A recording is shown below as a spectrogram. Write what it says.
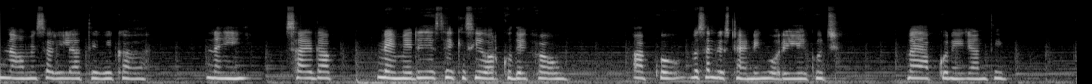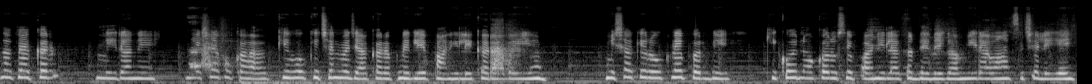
नाव में सर हिलाते हुए कहा, नहीं, शायद आपने मेरे जैसे किसी और को देखा हो। आपको मिसअंडरस्टैंडिंग हो रही है कुछ। मैं आपको नहीं जानती। ना कहकर मीरा ने मिशा को कहा कि वो किचन में जाकर अपने लिए पानी लेकर आ गई है। मिशा के रोकने पर भी कि कोई नौकर उसे पानी लाकर दे देगा, मीरा वहाँ से चली गई।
